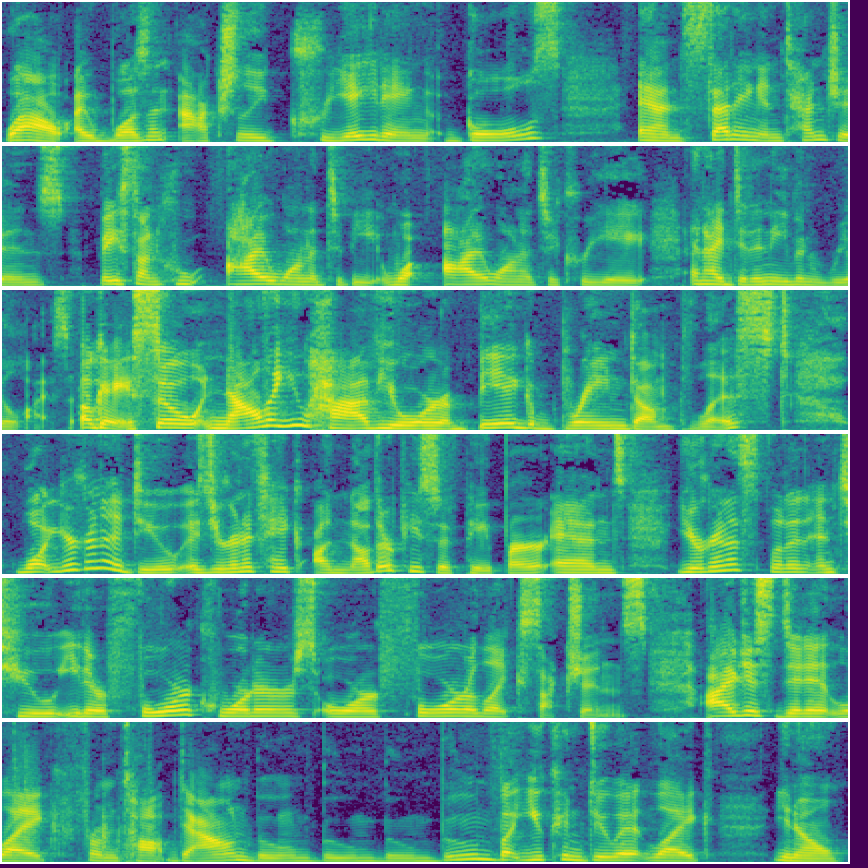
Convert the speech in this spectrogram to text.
wow, I wasn't actually creating goals and setting intentions based on who I wanted to be, and what I wanted to create, and I didn't even realize it. Okay, so now that you have your big brain dump list, what you're gonna do is you're gonna take another piece of paper and you're gonna split it into either four quarters or four like sections. I just did it like from top down, boom, boom, boom, boom, but you can do it like, you know,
